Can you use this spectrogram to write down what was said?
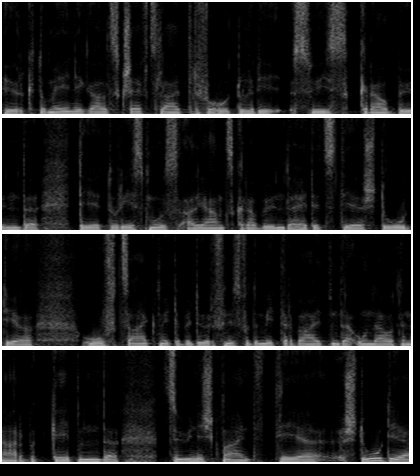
Jürg Domenig als Geschäftsleiter von Hotellerie Suisse Graubünden. Die Tourismusallianz Graubünden hat jetzt die Studie aufzeigt mit den Bedürfnissen der Mitarbeitenden und auch den Arbeitgebenden. Zynisch gemeint, die Studie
